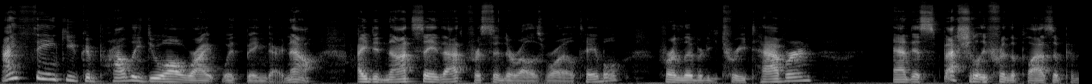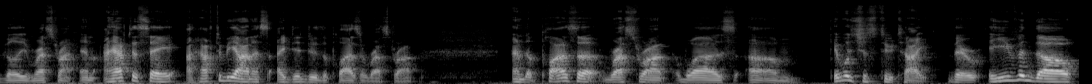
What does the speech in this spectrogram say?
I think you could probably do all right with being there. Now, I did not say that for Cinderella's Royal Table, for Liberty Tree Tavern, and especially for the Plaza Pavilion restaurant. And I have to say, I have to be honest, I did do the Plaza restaurant. And the Plaza restaurant was um it was just too tight. There even though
